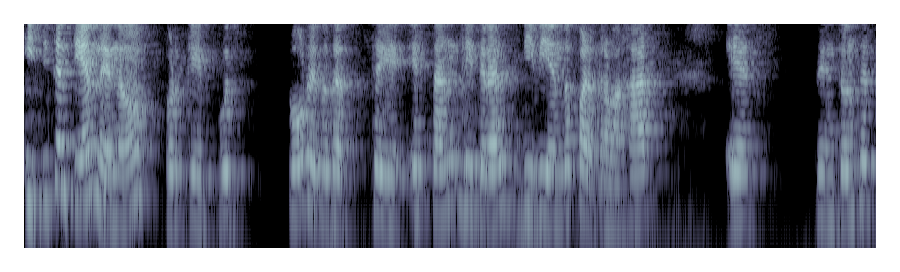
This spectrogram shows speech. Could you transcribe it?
Y sí se entiende, ¿no? Porque pues pobres, o sea, se están literal viviendo para trabajar. Es, entonces,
